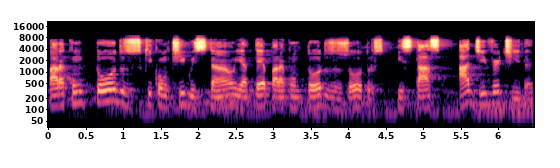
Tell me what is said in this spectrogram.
para com todos os que contigo estão e até para com todos os outros estás advertida.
